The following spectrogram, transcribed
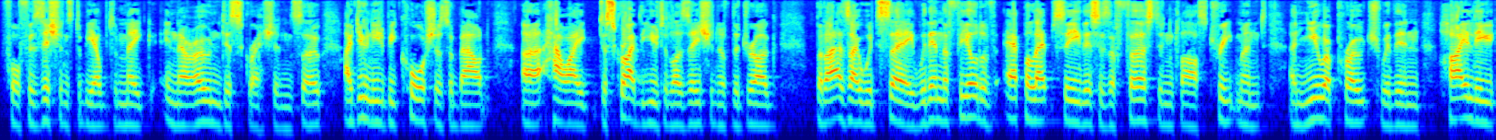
for physicians to be able to make in their own discretion. So I do need to be cautious about uh, how I describe the utilization of the drug, but as I would say, within the field of epilepsy, this is a first in class treatment, a new approach within highly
